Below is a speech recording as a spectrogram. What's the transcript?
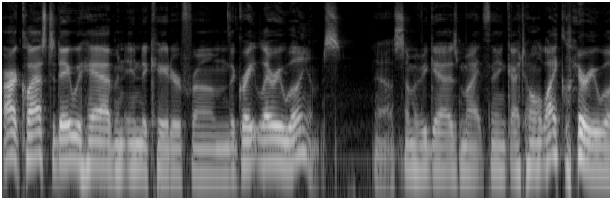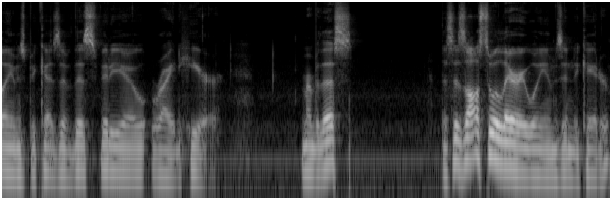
All right, class, today we have an indicator from the great Larry Williams. Now, some of you guys might think I don't like Larry Williams because of this video right here. Remember this? This is also a Larry Williams indicator,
